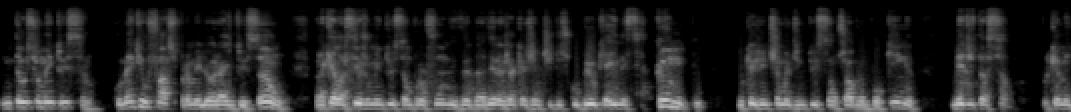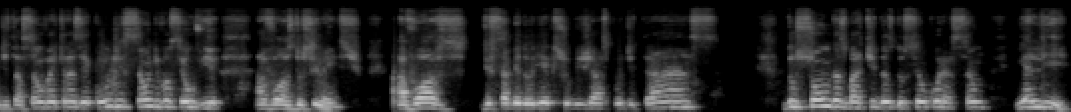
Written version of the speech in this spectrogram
então isso é uma intuição. Como é que eu faço para melhorar a intuição, para que ela seja uma intuição profunda e verdadeira, já que a gente descobriu que aí nesse campo do que a gente chama de intuição sobra um pouquinho? Meditação. Porque a meditação vai trazer condição de você ouvir a voz do silêncio, a voz de sabedoria que subjaz por detrás do som das batidas do seu coração. E ali,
